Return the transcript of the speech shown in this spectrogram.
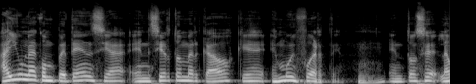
Hay una competencia en ciertos mercados que es muy fuerte. Entonces, la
